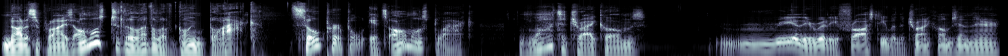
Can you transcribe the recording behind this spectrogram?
not a surprise, almost to the level of going black. So purple, it's almost black. Lots of trichomes. Really, really frosty with the trichomes in there.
